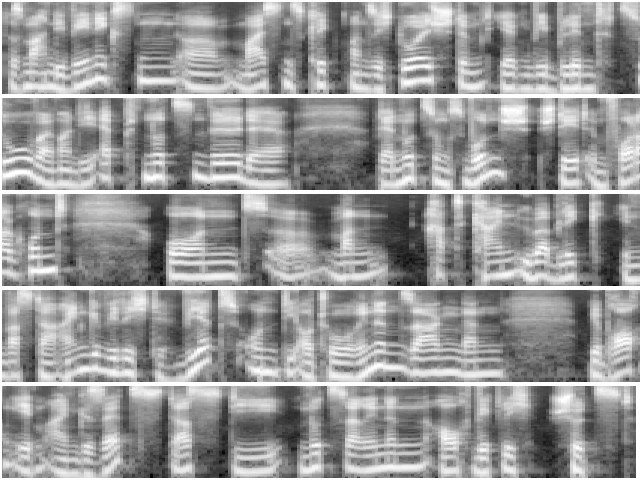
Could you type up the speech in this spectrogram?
Das machen die wenigsten. Äh, meistens klickt man sich durch, stimmt irgendwie blind zu, weil man die App nutzen will. Der, der Nutzungswunsch steht im Vordergrund. Und äh, man hat keinen Überblick, in was da eingewilligt wird. Und die Autorinnen sagen dann, wir brauchen eben ein Gesetz, das die Nutzerinnen auch wirklich schützt.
